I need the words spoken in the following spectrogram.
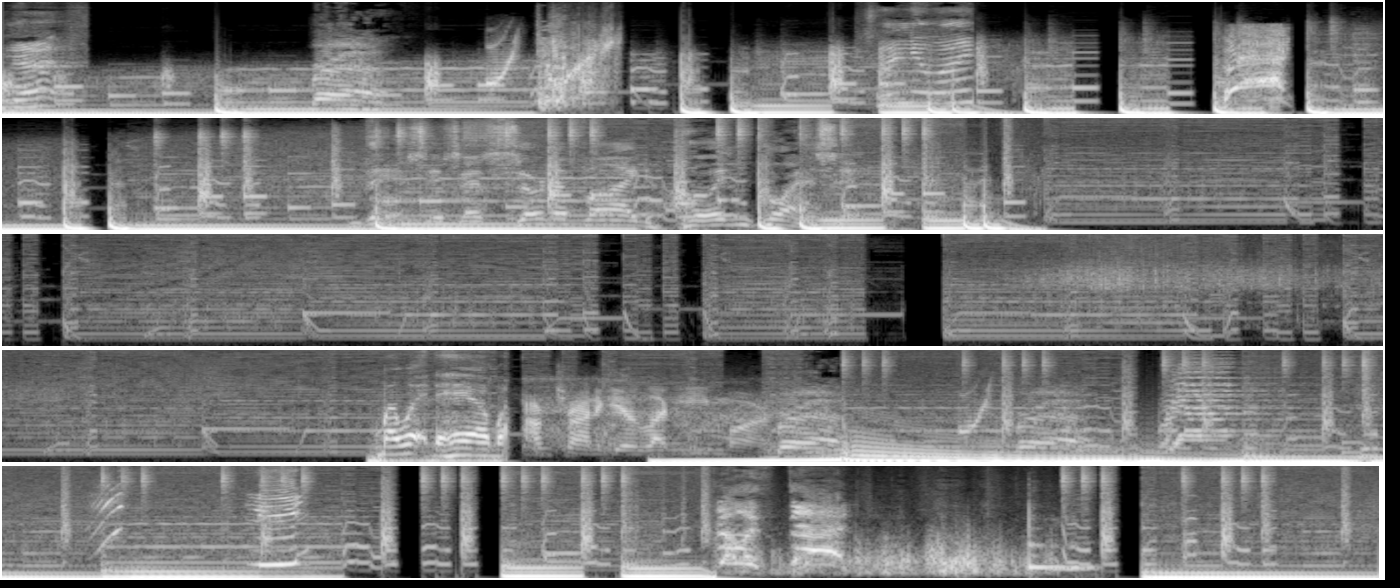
Bruh. 21. This is a certified hood classic. But what the hell? I'm trying to get lucky, Mark. Bruh.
